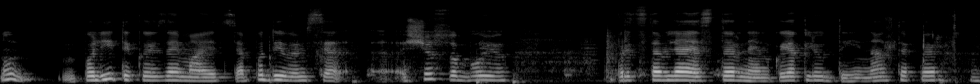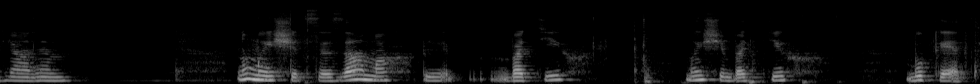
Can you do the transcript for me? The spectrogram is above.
ну, політикою займається. Подивимося, е, що з собою представляє Стерненко як людина. Тепер глянемо. Ну, миші це замах, батіг, миші, батіг, букет.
